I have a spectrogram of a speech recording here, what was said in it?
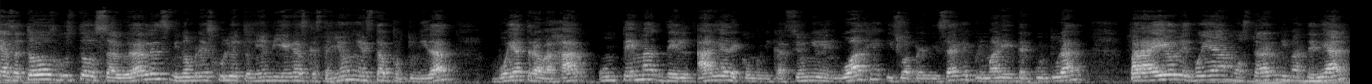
días a todos, gusto saludarles. Mi nombre es Julio Toniel Villegas Castañón. En esta oportunidad voy a trabajar un tema del área de comunicación y lenguaje y su aprendizaje primaria intercultural. Para ello les voy a mostrar mi material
